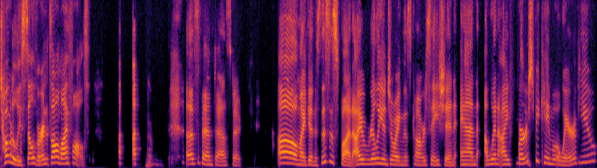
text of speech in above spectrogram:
totally silver, and it's all my fault. That's fantastic. Oh my goodness, this is fun. I'm really enjoying this conversation. And uh, when I first became aware of you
